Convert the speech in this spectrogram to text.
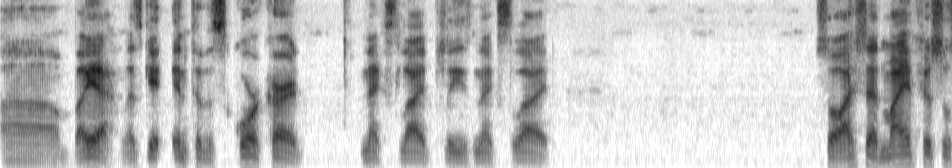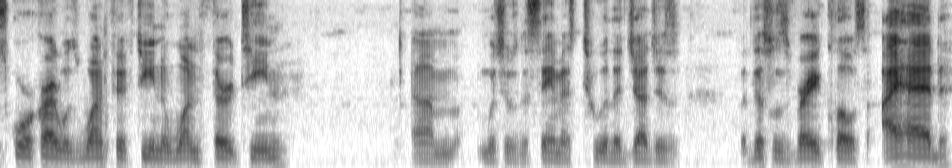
Uh, but yeah, let's get into the scorecard. Next slide, please. Next slide. So I said my official scorecard was 115 to 113, um, which was the same as two of the judges, but this was very close. I had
